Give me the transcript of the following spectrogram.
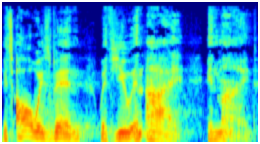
It's always been with you and I in mind.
